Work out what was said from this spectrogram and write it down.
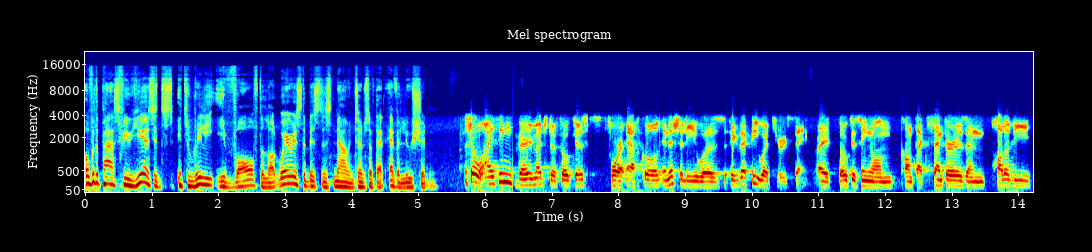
over the past few years, it's it's really evolved a lot. Where is the business now in terms of that evolution? So I think very much the focus for Aircall initially was exactly what you're saying, right? Focusing on contact centers and probably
